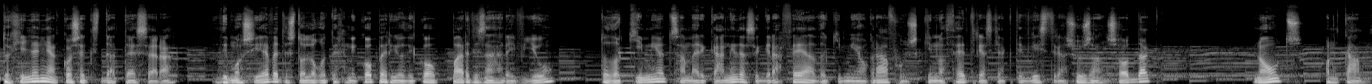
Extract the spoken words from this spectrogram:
Το 1964 δημοσιεύεται στο λογοτεχνικό περιοδικό Partisan Review το δοκίμιο της Αμερικανίδας εγγραφέα δοκιμιογράφου, σκηνοθέτριας και ακτιβίστρια Susan Sontag Notes on Camp.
